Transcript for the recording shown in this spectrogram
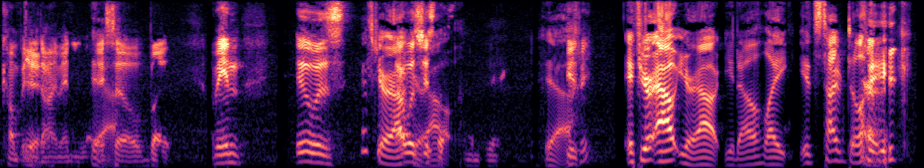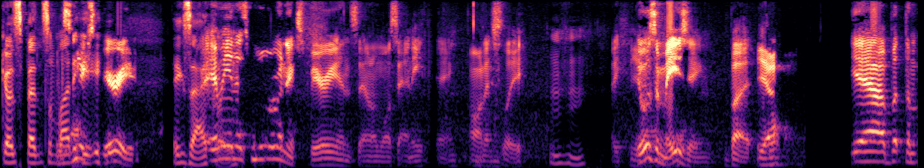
company yeah. dime anyway. Yeah. So, but I mean, it was. If you're out, I was just. Out. Yeah. Excuse me. If you're out, you're out. You know, like it's time to like yeah. go spend some it's money. experience. Exactly. I mean, it's more of an experience than almost anything, honestly. Mm-hmm. Like, yeah. It was amazing, but yeah, yeah, but the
